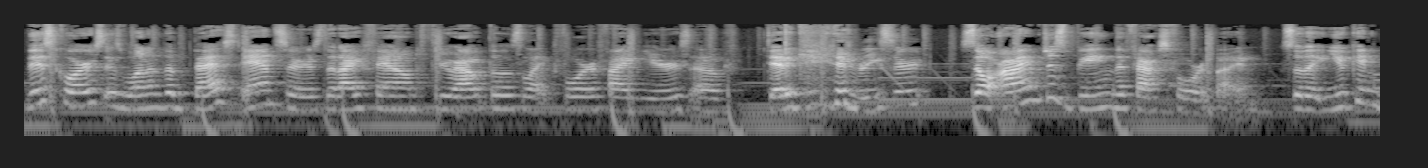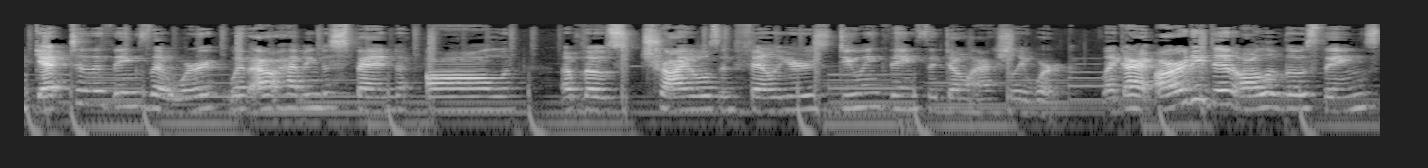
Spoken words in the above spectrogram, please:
This course is one of the best answers that I found throughout those like four or five years of dedicated research so I'm just being the fast forward button so that you can get to the things that work without having to spend all of those trials and failures doing things that don't actually work. Like I already did all of those things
